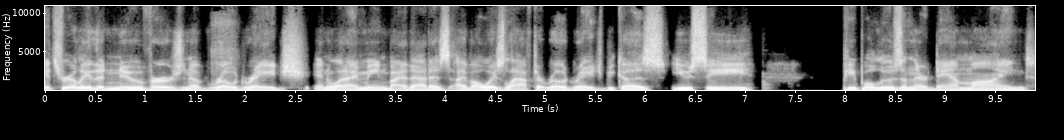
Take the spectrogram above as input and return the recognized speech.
it's really the new version of road rage, and what I mean by that is I've always laughed at road rage because you see people losing their damn mind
